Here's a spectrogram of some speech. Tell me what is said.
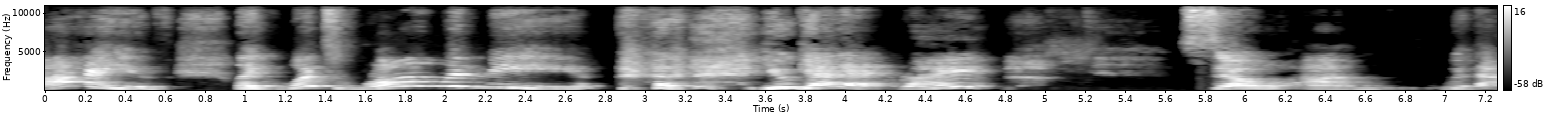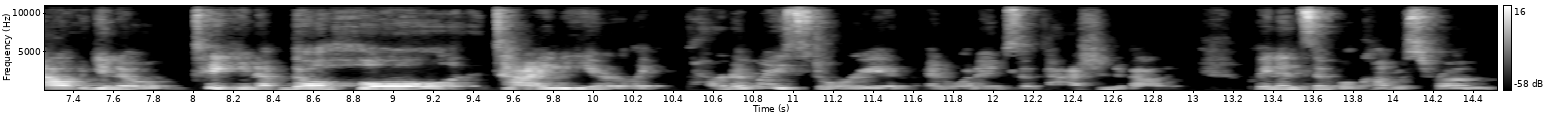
five. Like, what's wrong with me? you get it, right? So, um, without, you know, taking up the whole time here, like part of my story and, and what I'm so passionate about, plain and simple, comes from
